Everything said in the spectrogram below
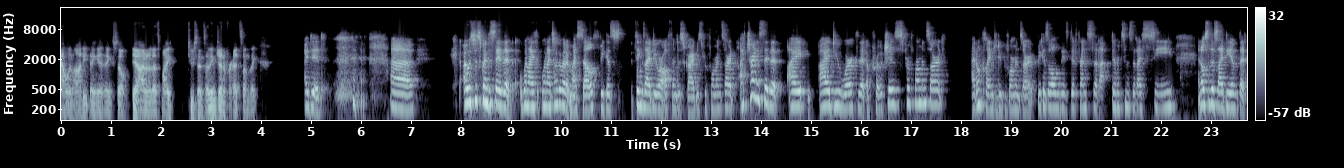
Allen Otte thing, I think. So yeah, I don't know. That's my two cents. I think Jennifer had something. I did. uh, I was just going to say that when I when I talk about it myself, because things I do are often described as performance art, I try to say that I I do work that approaches performance art I don't claim to do performance art because of all of these difference that I, differences that I see, and also this idea that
